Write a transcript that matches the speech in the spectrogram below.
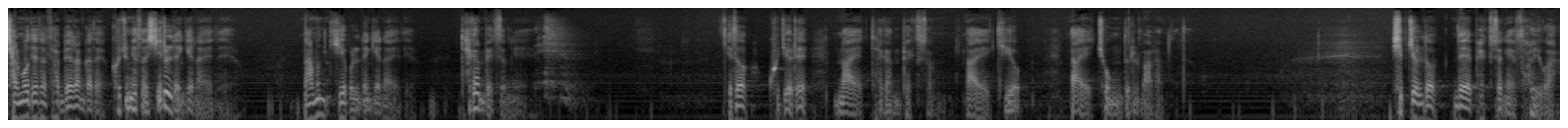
잘못해서 다 멸한가다. 그 중에서 씨를 남겨놔야 돼요. 남은 기업을 남겨놔야 돼요. 태간 백성이에요. 그래서 구절에 나의 태간 백성, 나의 기업, 나의 종들을 말합니다. 10절도 내 백성의 소유가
